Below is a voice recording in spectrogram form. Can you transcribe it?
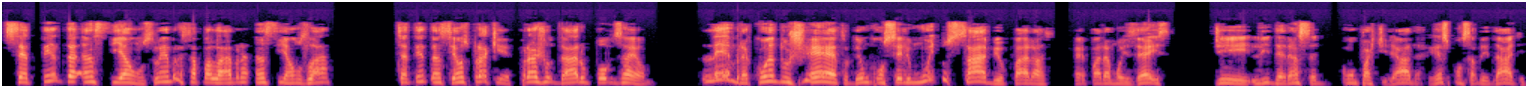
70 anciãos. Lembra essa palavra, anciãos lá? 70 anciãos para quê? Para ajudar o povo de Israel. Lembra quando Jetro deu um conselho muito sábio para, é, para Moisés de liderança compartilhada, responsabilidade,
